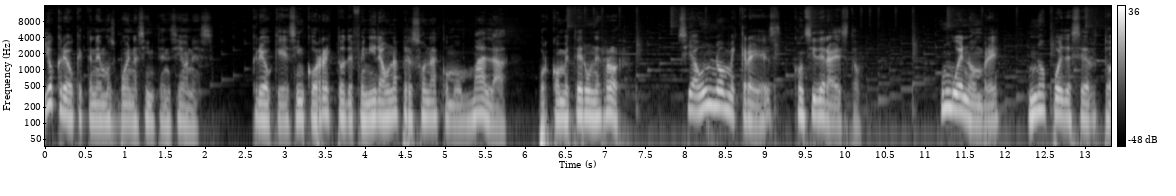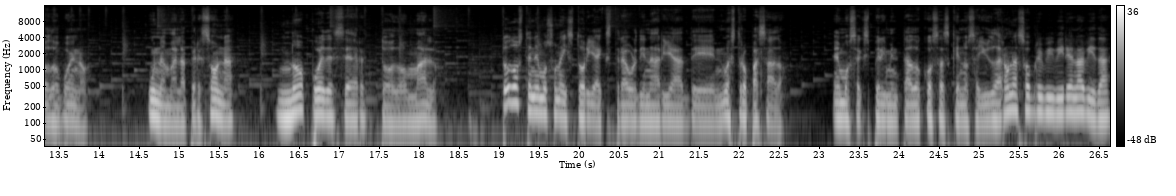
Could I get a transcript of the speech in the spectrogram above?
Yo creo que tenemos buenas intenciones. Creo que es incorrecto definir a una persona como mala por cometer un error. Si aún no me crees, considera esto. Un buen hombre no puede ser todo bueno. Una mala persona no puede ser todo malo. Todos tenemos una historia extraordinaria de nuestro pasado. Hemos experimentado cosas que nos ayudaron a sobrevivir en la vida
